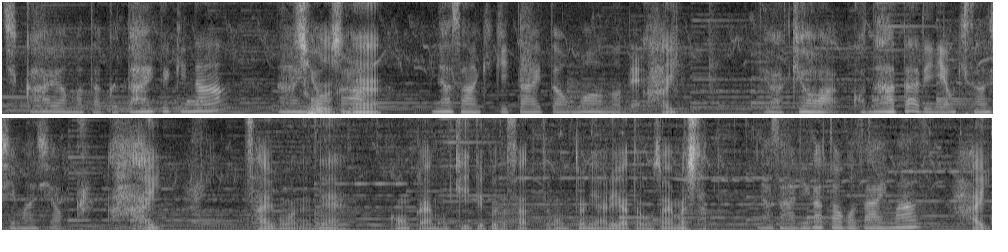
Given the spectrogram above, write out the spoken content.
次回はまた具体的な内そう容がですね。皆さん聞きたいと思うので、はい。では今日はこの辺りに沖さんしましょうか。はい。最後までね、今回も聞いてくださって本当にありがとうございました。皆さんありがとうございます。はい。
